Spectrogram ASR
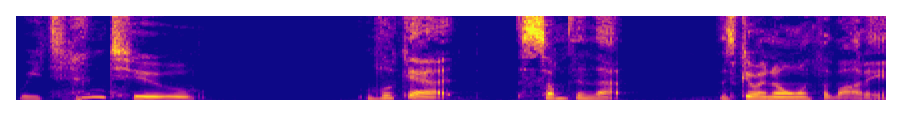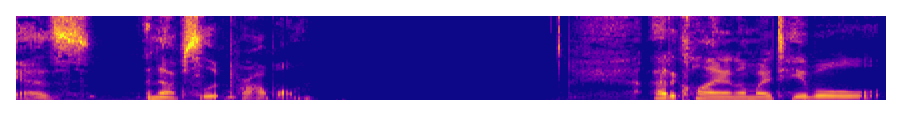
we tend to look at something that is going on with the body as an absolute problem. I had a client on my table,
